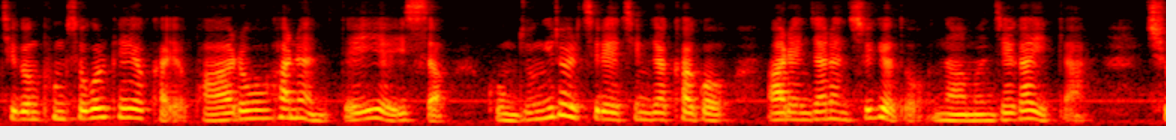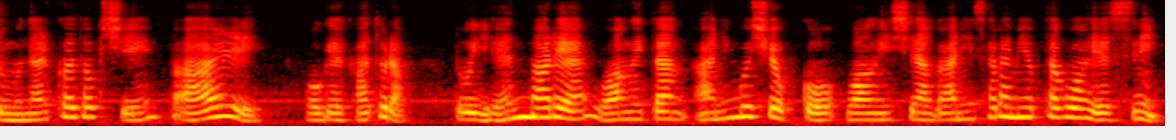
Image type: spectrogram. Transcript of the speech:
지금 풍속을 개혁하여 바로 하는 때에 있어 공중일을 지레 짐작하고 아렌자는 죽여도 남은 죄가 있다. 주문할 것 없이 빨리 오게 가두라. 또 옛말에 왕의 땅 아닌 곳이 없고 왕의 신하가 아닌 사람이 없다고 하였으니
